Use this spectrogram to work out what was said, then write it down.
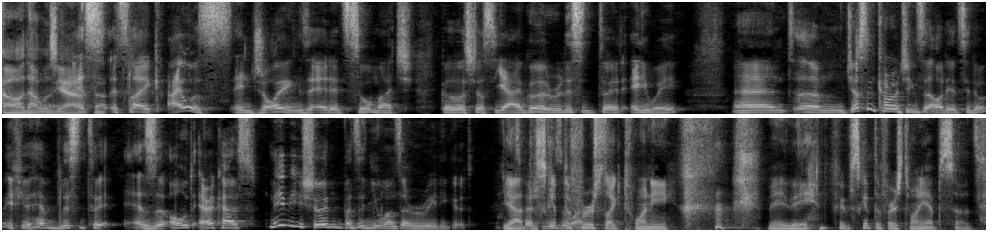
Oh, that was yeah. It's, that- it's like I was enjoying the edit so much because it was just, yeah, I'm going to listen to it anyway. And um, just encouraging the audience, you know, if you haven't listened to the old archives, maybe you should, but the new ones are really good. Yeah, skip the the first like 20, maybe. Skip the first 20 episodes.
